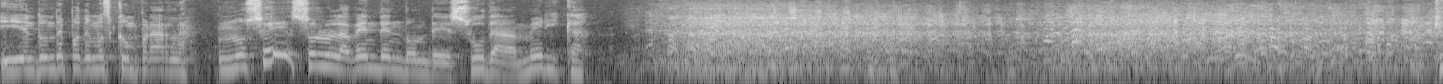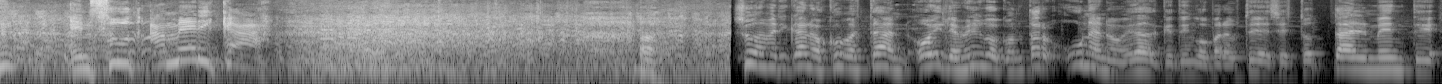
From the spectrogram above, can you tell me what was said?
¿Y en dónde podemos comprarla? No sé, solo la venden donde Sudamérica. ¿Qué? ¡En Sudamérica! Sudamericanos, ¿cómo están? Hoy les vengo a contar una novedad que tengo para ustedes. Es totalmente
